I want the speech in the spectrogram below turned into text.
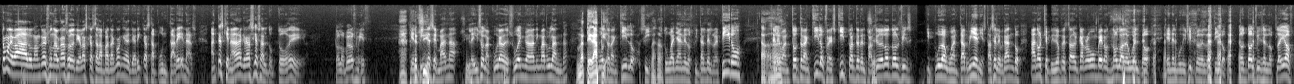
¿Cómo le va, don Andrés? Un abrazo desde Alaska hasta la Patagonia, desde Arica hasta Punta Arenas. Antes que nada, gracias al doctor eh, Ptolomeo Smith, que el fin de semana le hizo la cura de sueño a Dani Marulanda. Una terapia. Estuvo tranquilo, sí, estuvo allá en el hospital del Retiro, se levantó tranquilo, fresquito antes del partido de los Dolphins y pudo aguantar bien y está celebrando. Anoche pidió prestado el carro de bomberos, no lo ha devuelto en el municipio del Retiro. Los Dolphins en los playoffs.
